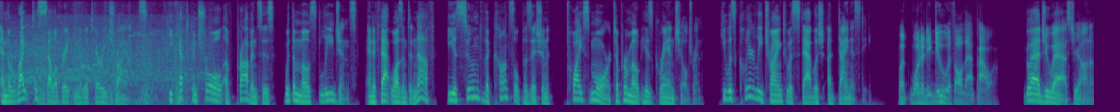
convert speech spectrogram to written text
and the right to celebrate military triumphs. He kept control of provinces with the most legions, and if that wasn't enough, he assumed the consul position twice more to promote his grandchildren. He was clearly trying to establish a dynasty. But what did he do with all that power? Glad you asked, Your Honor.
